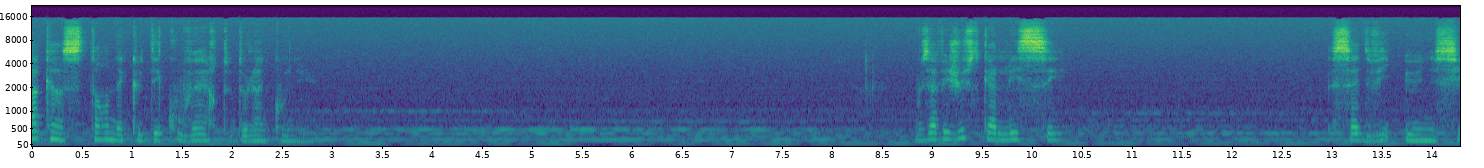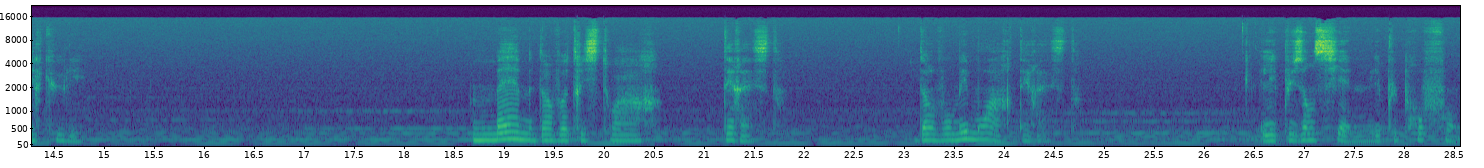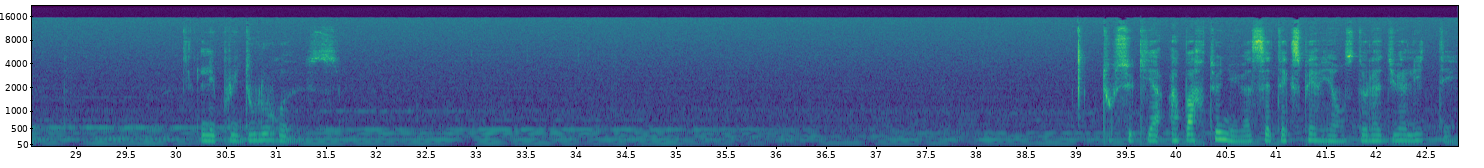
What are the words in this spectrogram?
Chaque instant n'est que découverte de l'inconnu. Vous avez juste qu'à laisser cette vie une circuler. Même dans votre histoire terrestre, dans vos mémoires terrestres, les plus anciennes, les plus profondes les plus douloureuses. Tout ce qui a appartenu à cette expérience de la dualité.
